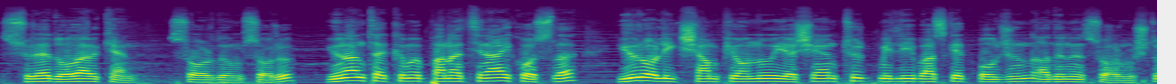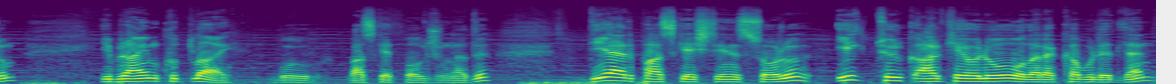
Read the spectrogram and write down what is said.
süre dolarken sorduğum soru. Yunan takımı Panathinaikos'la EuroLeague şampiyonluğu yaşayan Türk milli basketbolcunun adını sormuştum. İbrahim Kutluay bu basketbolcunun adı. Diğer pas geçtiğiniz soru ilk Türk arkeoloğu olarak kabul edilen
